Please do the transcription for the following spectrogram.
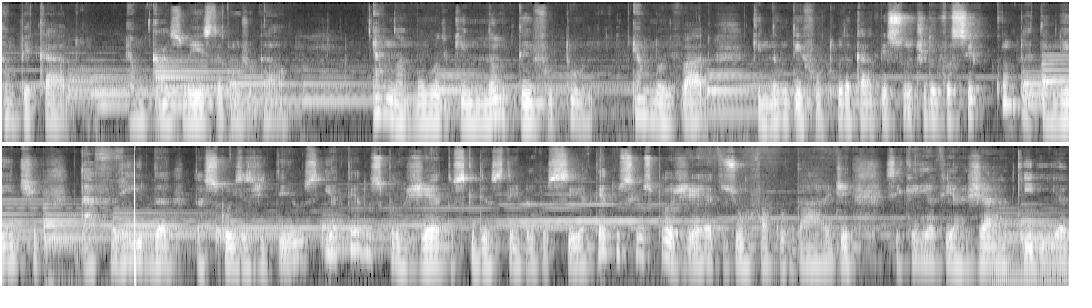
É um pecado? É um caso extraconjugal? É um namoro que não tem futuro? É um noivado que não tem futuro, aquela pessoa tirou você completamente da vida, das coisas de Deus e até dos projetos que Deus tem para você, até dos seus projetos de uma faculdade. Você queria viajar, queria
